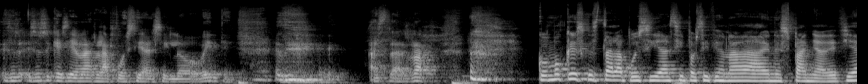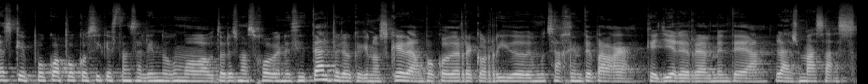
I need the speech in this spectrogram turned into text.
Eso, sí que es llevar la poesía al siglo XX. Hasta el rap. ¿Cómo crees que está la poesía así posicionada en España? Decías que poco a poco sí que están saliendo como autores más jóvenes y tal, pero que nos queda un poco de recorrido de mucha gente para que llegue realmente a las masas.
